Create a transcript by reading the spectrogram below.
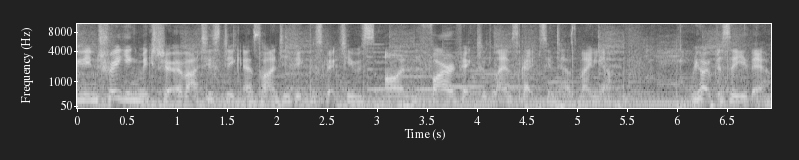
an intriguing mixture of artistic and scientific perspectives on fire affected landscapes in Tasmania. We hope to see you there.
